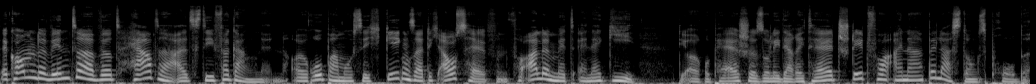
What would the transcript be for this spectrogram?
Der kommende Winter wird härter als die vergangenen. Europa muss sich gegenseitig aushelfen, vor allem mit Energie. Die europäische Solidarität steht vor einer Belastungsprobe.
